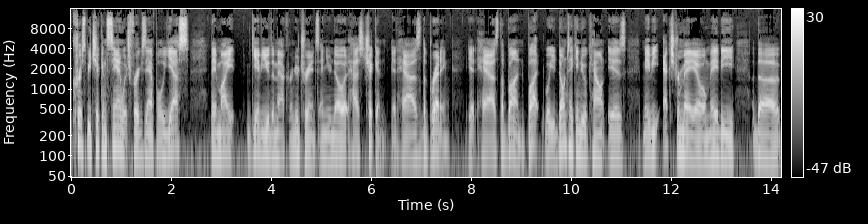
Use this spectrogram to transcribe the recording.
crispy chicken sandwich, for example, yes, they might give you the macronutrients and you know it has chicken, it has the breading it has the bun. But what you don't take into account is maybe extra mayo, maybe the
